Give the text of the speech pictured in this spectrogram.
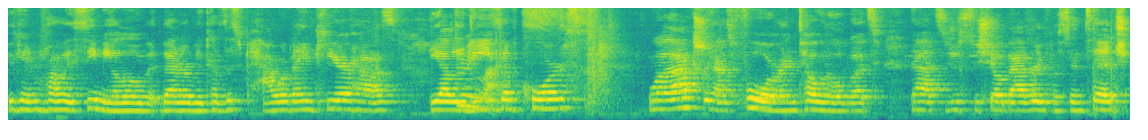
You can probably see me a little bit better because this power bank here has the LEDs, of course. Well, it actually has four in total, but that's just to show battery percentage,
